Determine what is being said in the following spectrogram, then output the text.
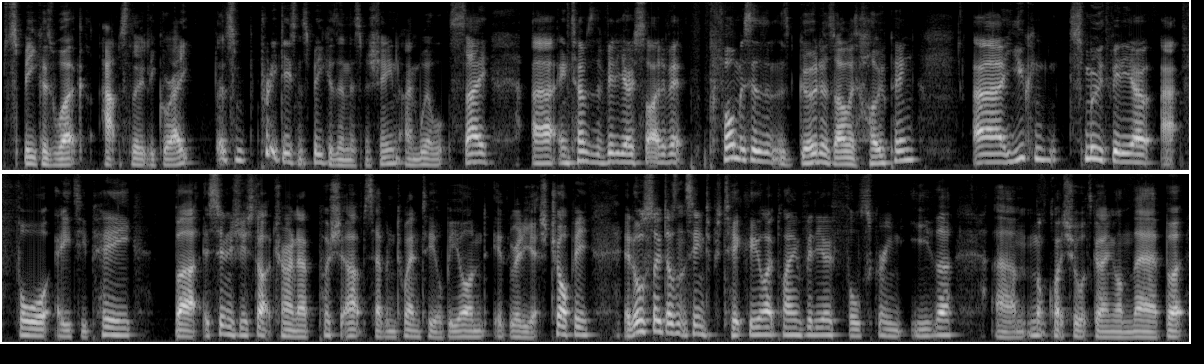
speakers work absolutely great. There's some pretty decent speakers in this machine, I will say. Uh, in terms of the video side of it, performance isn't as good as I was hoping. Uh, you can smooth video at 480p but as soon as you start trying to push it up 720 or beyond, it really gets choppy. It also doesn't seem to particularly like playing video full screen either. Um, I'm not quite sure what's going on there, but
